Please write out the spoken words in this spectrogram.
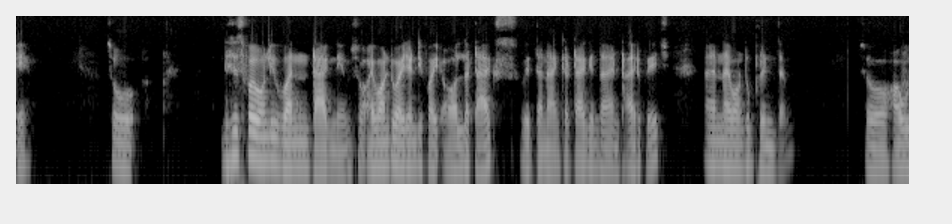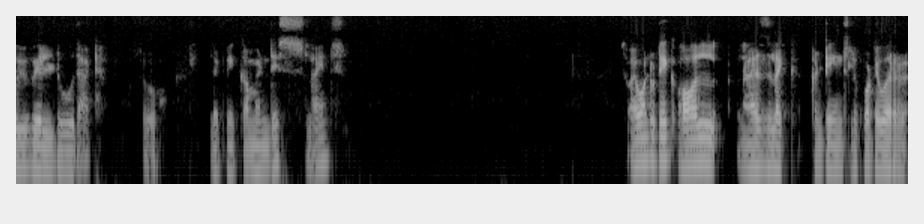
a. So this is for only one tag name. So i want to identify all the tags with an anchor tag in the entire page and i want to print them. So how we will do that? So let me comment this lines. So i want to take all as like contains like whatever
